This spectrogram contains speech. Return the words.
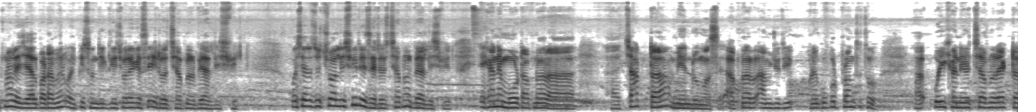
আপনার এই যে অ্যালপাটামের, ওই পিছন দিক দিয়ে চলে গেছে, এটা হচ্ছে আপনার বিয়াল্লিশ ফিট ওই সাইড হচ্ছে চুয়াল্লিশ ফিট এই সাইড হচ্ছে আপনার বিয়াল্লিশ ফিট এখানে মোট আপনার চারটা মেন রুম আছে। আপনার, আমি যদি অনেক উপর প্রান্ত তো ওইখানে হচ্ছে আপনার একটা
